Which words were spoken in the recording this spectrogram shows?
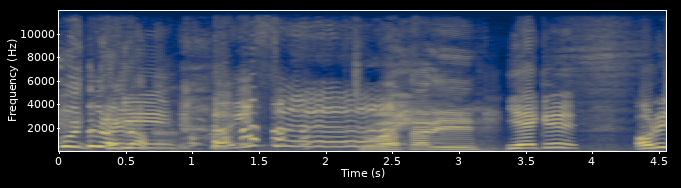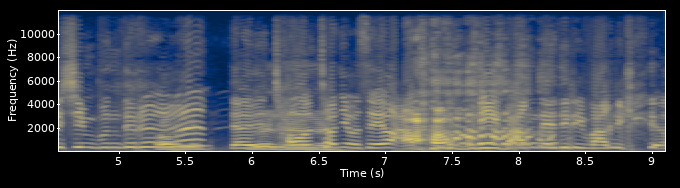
꼴등을 아니다. nice. 좋았다리 얘그 어르신 분들은 아, 예. 자, 예, 예, 천천히 오세요. 앞으로 우리 막내들이 막을게요.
